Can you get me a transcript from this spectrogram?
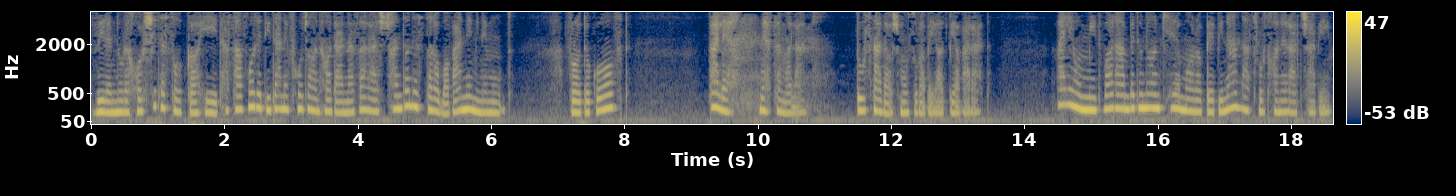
زیر نور خورشید صبحگاهی تصور دیدن فوج آنها در نظرش چندان استرا باور نمود. فرودو گفت بله احتمالا. دوست نداشت موضوع را به یاد بیاورد. ولی امیدوارم بدون آنکه ما را ببینند از رودخانه رد شویم.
